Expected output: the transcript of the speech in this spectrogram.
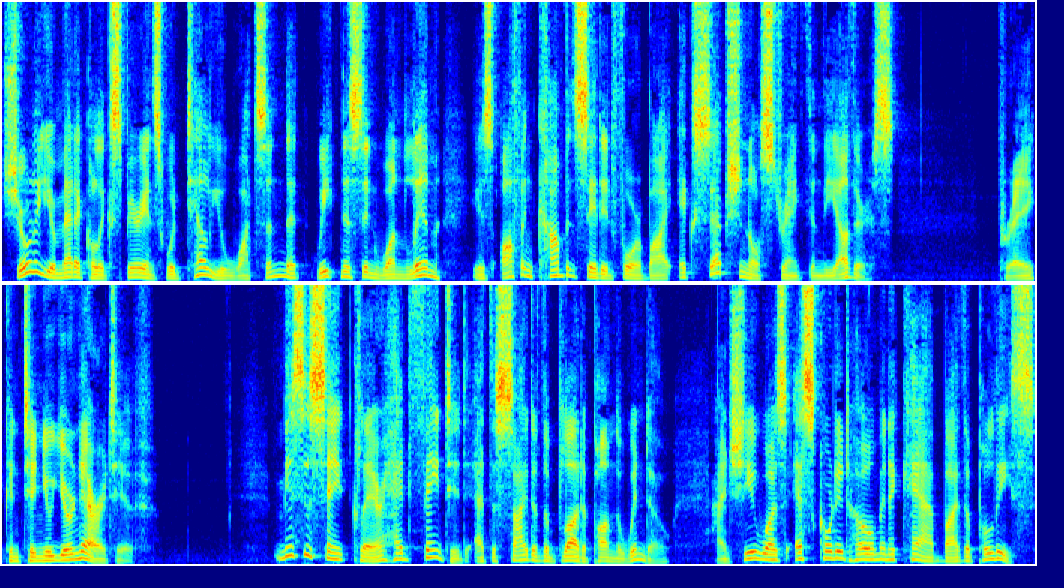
Surely your medical experience would tell you, Watson, that weakness in one limb is often compensated for by exceptional strength in the others." "Pray continue your narrative." "Mrs. St. Clair had fainted at the sight of the blood upon the window, and she was escorted home in a cab by the police,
